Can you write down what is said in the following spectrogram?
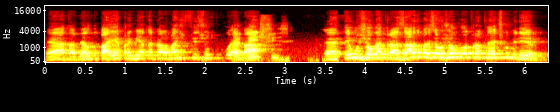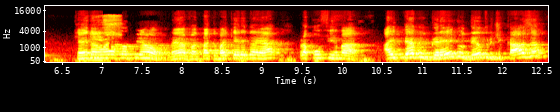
Né? A tabela do Bahia, para mim, é a tabela mais difícil junto com o Cuiabá. É bem difícil. É, tem um jogo atrasado, mas é um jogo contra o Atlético Mineiro, que ainda Isso. não é o campeão, né? Vai, tá, vai querer ganhar para confirmar. Aí pega o Grêmio dentro de casa,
